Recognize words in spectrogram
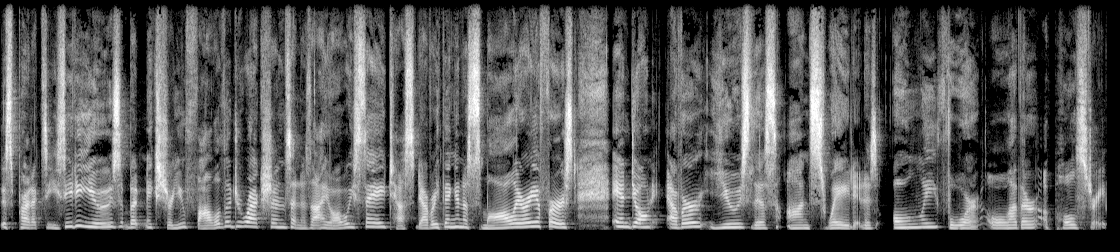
This product's easy to use, but make sure you follow the directions. And as I always say, test everything in a small area first. And don't ever use this on suede. It is only for leather upholstery.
